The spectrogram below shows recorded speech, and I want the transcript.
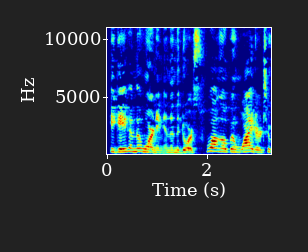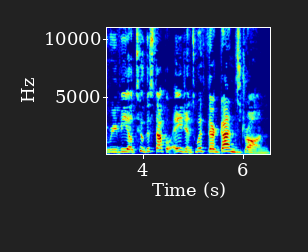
He gave him the warning, and then the door swung open wider to reveal two Gestapo agents with their guns drawn.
